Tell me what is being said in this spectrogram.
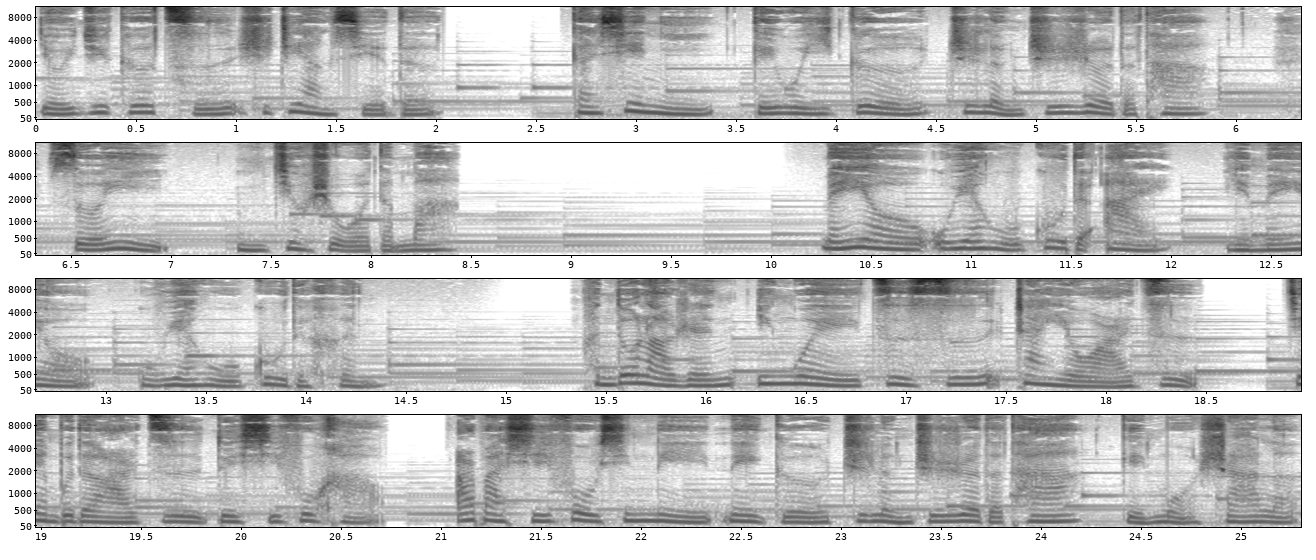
有一句歌词是这样写的：“感谢你给我一个知冷知热的她，所以你就是我的妈。”没有无缘无故的爱，也没有无缘无故的恨。很多老人因为自私占有儿子，见不得儿子对媳妇好，而把媳妇心里那个知冷知热的他给抹杀了。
